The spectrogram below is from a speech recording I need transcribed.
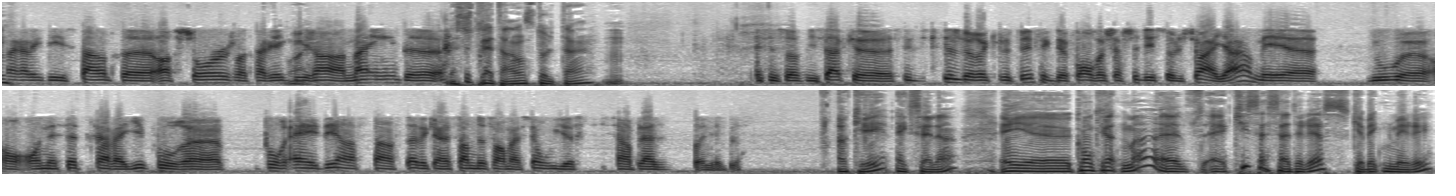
affaire avec des centres euh, offshore, je vais travailler avec des gens en Inde. euh, La sous-traitance tout le temps. et C'est ça. Ils savent que c'est difficile de recruter, fait que des fois, on va chercher des solutions ailleurs, mais euh, nous, on, on essaie de travailler pour, pour aider en ce sens-là avec un centre de formation où il y a 600 places disponibles. OK, excellent. Et euh, concrètement, euh, à qui ça s'adresse, Québec numérique?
